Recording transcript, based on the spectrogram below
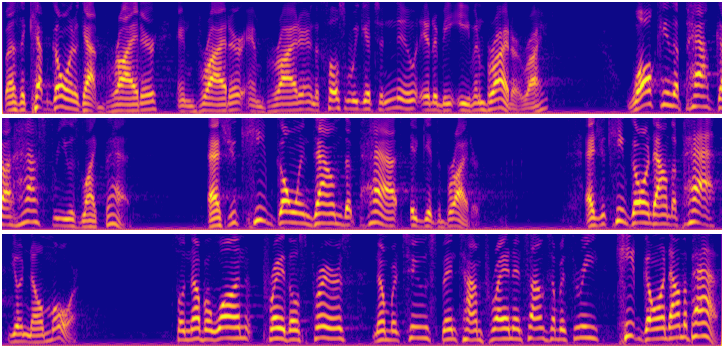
But as it kept going, it got brighter and brighter and brighter. And the closer we get to noon, it'll be even brighter, right? Walking the path God has for you is like that. As you keep going down the path, it gets brighter. As you keep going down the path, you'll know more. So, number one, pray those prayers. Number two, spend time praying in tongues. Number three, keep going down the path.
